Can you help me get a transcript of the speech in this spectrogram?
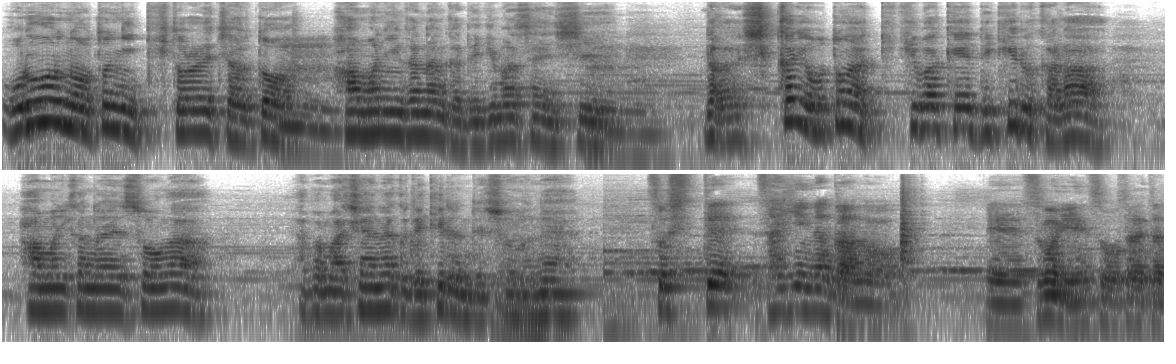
うオルゴールの音に聞き取られちゃうと、うん。ハーモニカなんかできませんし、うんだからしっかり音が聞き分けできるからハーモニカの演奏がやっぱ間違いなくできるんでしょうね。そして最近なんかあの、えーすごい演奏をされたっ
